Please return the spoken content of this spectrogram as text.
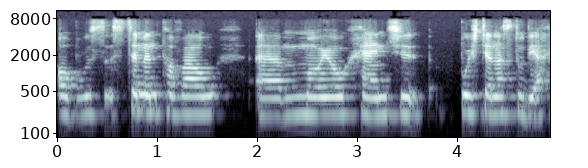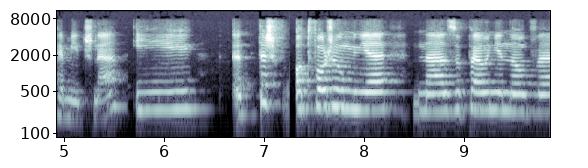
obóz scementował moją chęć pójścia na studia chemiczne i też otworzył mnie na zupełnie nowe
